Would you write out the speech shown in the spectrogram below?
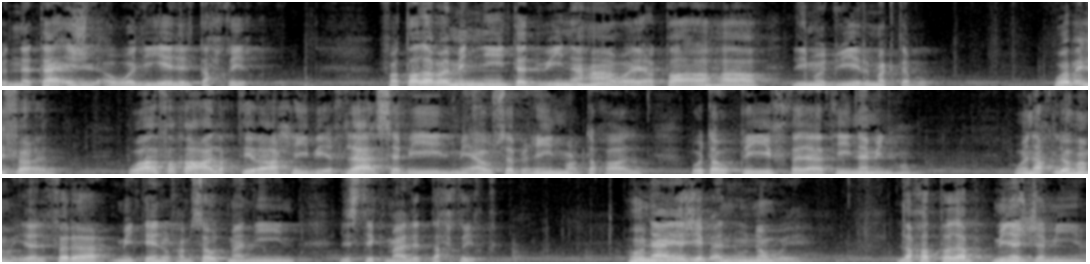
بالنتائج الأولية للتحقيق فطلب مني تدوينها وإعطائها لمدير مكتبه. وبالفعل وافق على اقتراحي بإخلاء سبيل 170 معتقل وتوقيف 30 منهم ونقلهم إلى الفرع 285 لاستكمال التحقيق. هنا يجب أن أنوه لقد طلبت من الجميع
